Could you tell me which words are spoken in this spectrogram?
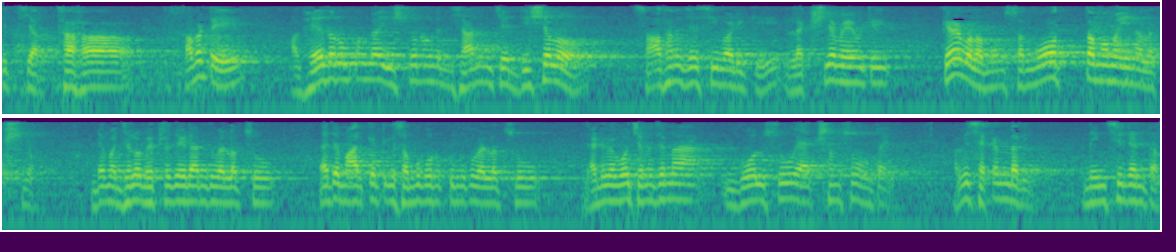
ఇత్యర్థ. కాబట్టి అభేద రూపంగా ఈశ్వరుణ్ణి ధ్యానించే దిశలో సాధన చేసేవాడికి లక్ష్యం ఏమిటి కేవలము సర్వోత్తమమైన లక్ష్యం. అంటే మధ్యలో భిక్ష చేయడానికి వెళ్ళొచ్చు లేకపోతే మార్కెట్కి సబ్బు కొనుక్కుందుకు వెళ్ళొచ్చు ఇలాంటివేవో చిన్న చిన్న గోల్స్ యాక్షన్స్ ఉంటాయి. అవి సెకండరీ ఇన్సిడెంటల్.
